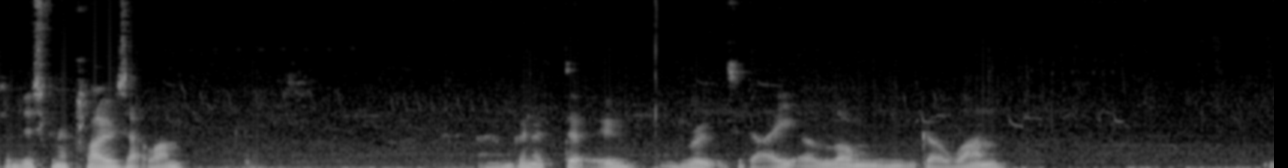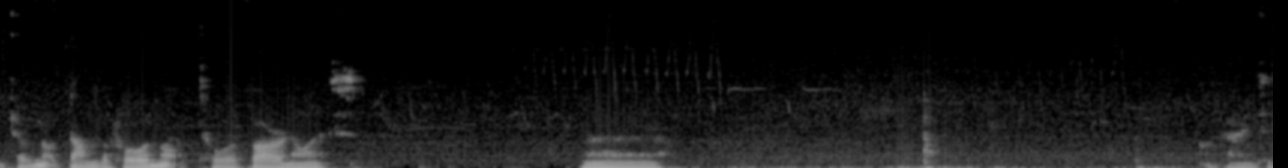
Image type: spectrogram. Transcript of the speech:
so I'm just going to close that one. I'm going to do route today, a longer one, which I've not done before, not Tour of Voronezh. Uh, going to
